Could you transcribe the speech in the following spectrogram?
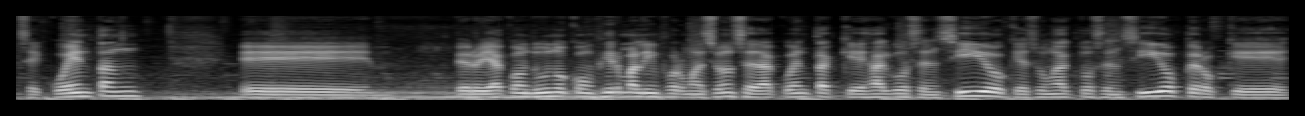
se cuentan. Eh, pero ya cuando uno confirma la información se da cuenta que es algo sencillo, que es un acto sencillo, pero que,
